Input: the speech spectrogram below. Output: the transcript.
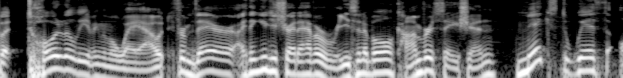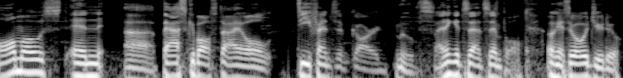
but totally leaving them a way out. From there, I think you just try to have a reasonable conversation mixed with almost an uh, basketball style defensive guard moves. I think it's that simple. Okay, so what would you do?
